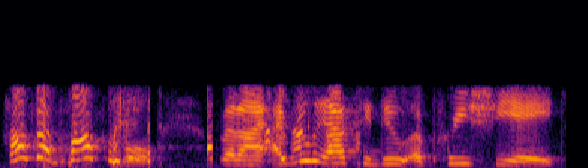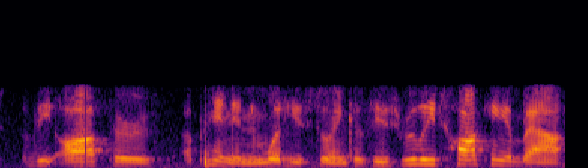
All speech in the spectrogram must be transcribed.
How's that possible?" but I, I really actually do appreciate the author's opinion and what he's doing because he's really talking about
